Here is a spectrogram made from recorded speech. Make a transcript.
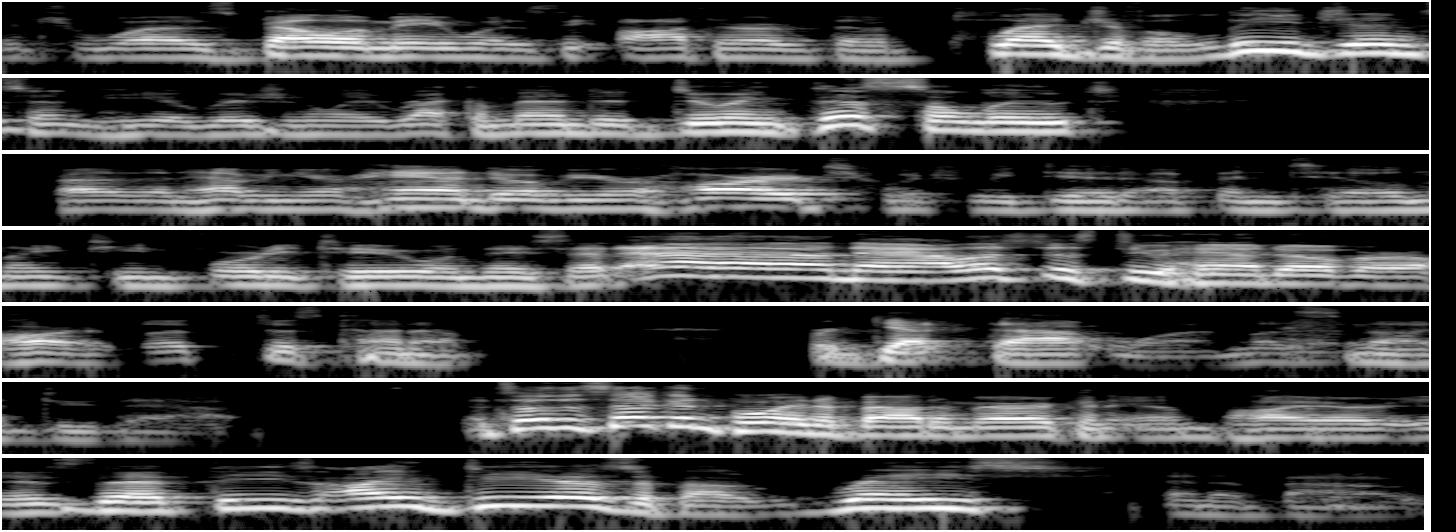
which was Bellamy was the author of the Pledge of Allegiance, and he originally recommended doing this salute rather than having your hand over your heart, which we did up until 1942 when they said, ah, now let's just do hand over heart. Let's just kind of forget that one. Let's not do that. And so the second point about American empire is that these ideas about race and about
